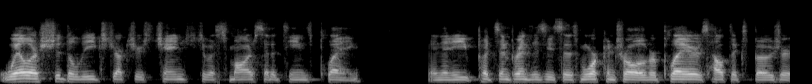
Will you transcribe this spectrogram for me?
Will or should the league structures change to a smaller set of teams playing? And then he puts in parentheses, he says more control over players, health exposure,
